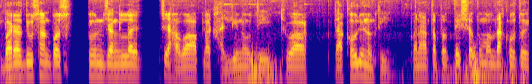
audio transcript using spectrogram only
बऱ्याच दिवसांपासून जंगलाची हवा आपल्या खाल्ली नव्हती किंवा दाखवली नव्हती पण आता प्रत्यक्षात तुम्हाला दाखवतोय.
